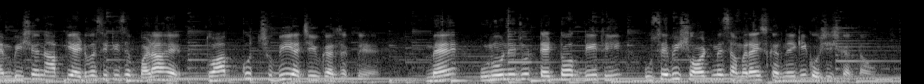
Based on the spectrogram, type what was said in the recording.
एम्बिशन आपकी एडवर्सिटी से बड़ा है तो आप कुछ भी अचीव कर सकते हैं। मैं, उन्होंने जो टेट टॉक दी थी, उसे भी शॉर्ट में समराइज करने की कोशिश करता हूँ।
